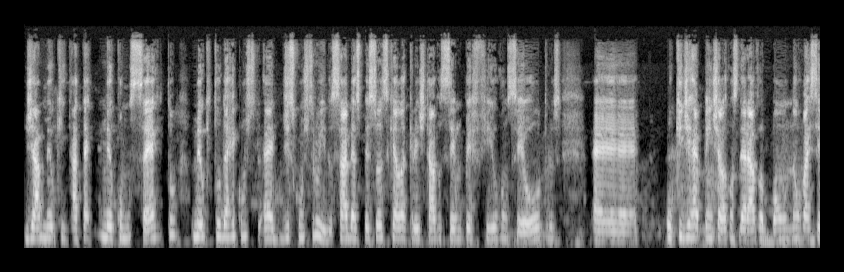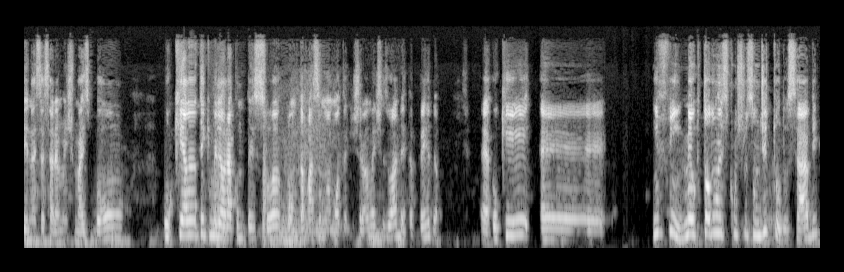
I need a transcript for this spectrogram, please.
já meio que até meio como certo, meio que tudo é, é, desconstruído, sabe? As pessoas que ela acreditava ser um perfil vão ser outros. É, o que de repente ela considerava bom não vai ser necessariamente mais bom o que ela tem que melhorar como pessoa. Bom, tá passando uma moto aqui extremamente zoadenta, perdão. É, o que. É, enfim, meio que toda uma desconstrução de tudo, sabe?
